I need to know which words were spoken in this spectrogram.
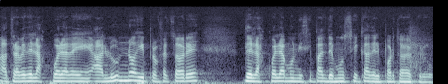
a través de la escuela de alumnos y profesores de la Escuela Municipal de Música del Puerto de Cruz.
